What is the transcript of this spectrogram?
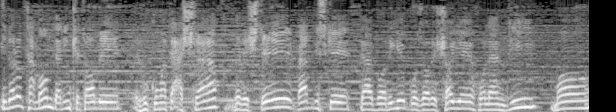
اینا رو تمام در این کتاب حکومت اشرف نوشته. بعد نیست که درباره گزارش های هلندی ما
